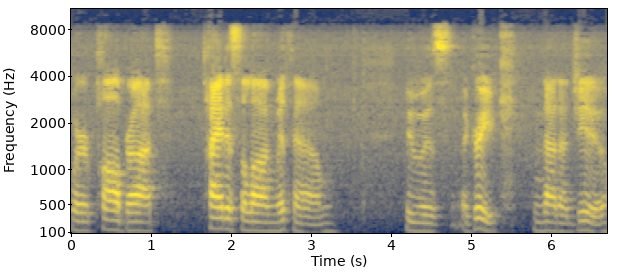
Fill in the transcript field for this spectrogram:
where Paul brought Titus along with him, who was a Greek, not a Jew.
